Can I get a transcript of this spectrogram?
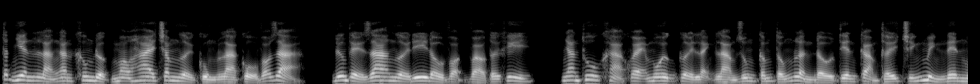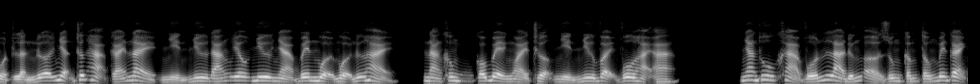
tất nhiên là ngăn không được mau 200 người cùng là cổ võ giả, đương thể ra người đi đầu vọt vào tới khi, nhan thu khả khỏe môi cười lạnh làm dung cấm tống lần đầu tiên cảm thấy chính mình nên một lần nữa nhận thức hạ cái này nhìn như đáng yêu như nhà bên muội muội nữ hải, nàng không có bề ngoài thượng nhìn như vậy vô hại a. Nhan thu khả vốn là đứng ở dung cấm tống bên cạnh,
